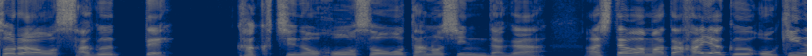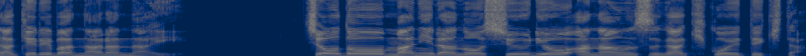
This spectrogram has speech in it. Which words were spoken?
空を探って各地の放送を楽しんだが明日はまた早く起きなければならない。ちょうどマニラの終了アナウンスが聞こえてきた。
